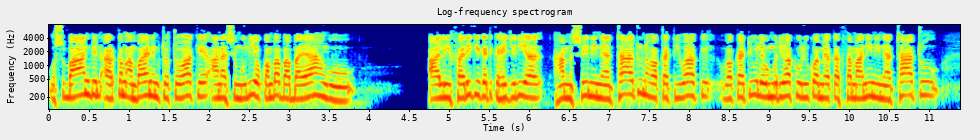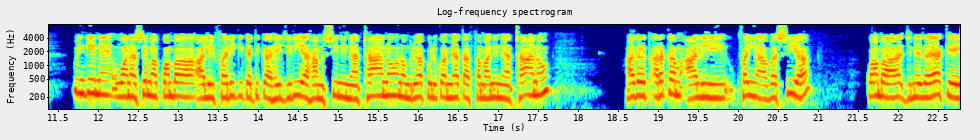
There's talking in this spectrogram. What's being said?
Usman bin arkam ambaye ni mtoto wake anasimulia kwamba baba yangu alifariki katika hijiria hamsini na tatu na wakati wake wakati ule umri wake ulikuwa miaka themanini na tatu wengine wanasema kwamba alifariki katika hijiria hamsini na tano na umri wake ulikuwa miaka themanini na tano. Hadrat arkam alifanya wasia kwamba jeneza yake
